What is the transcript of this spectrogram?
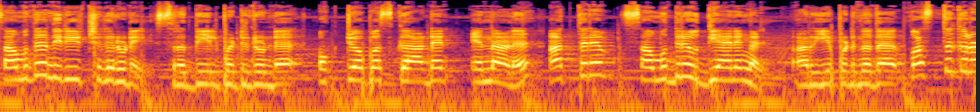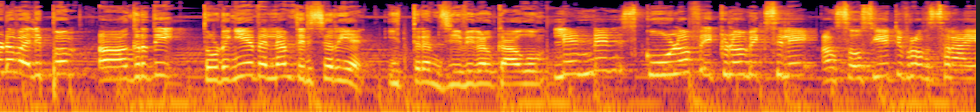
സമുദ്ര നിരീക്ഷകരുടെ ശ്രദ്ധയിൽപ്പെട്ടിട്ടുണ്ട്. ഒക്ടോപ്പസ് ഗാർഡൻ എന്നാണ് അത്തരം സമുദ്ര ഉദ്യാനങ്ങൾ അറിയപ്പെടുന്നത്. വസ്തുക്കളുടെ വലിപ്പം ആകൃതി തുടങ്ങിയതെല്ലാം തിരിച്ചറിയാൻ ഇത്തരം ജീവികൾക്കാവും ലണ്ടൻ സ്കൂൾ ഓഫ് എക്കണോമിക്സിലെ അസോസിയേറ്റ് പ്രൊഫസറായ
